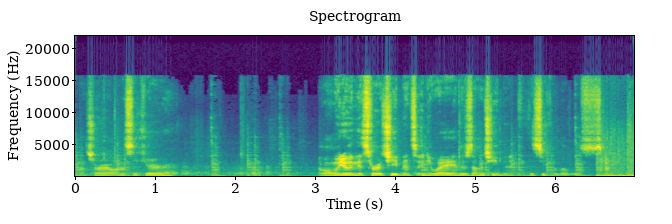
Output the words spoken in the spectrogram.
Not sure I honestly care. I'm only doing this for achievements anyway, and there's no achievement for the secret levels. So.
